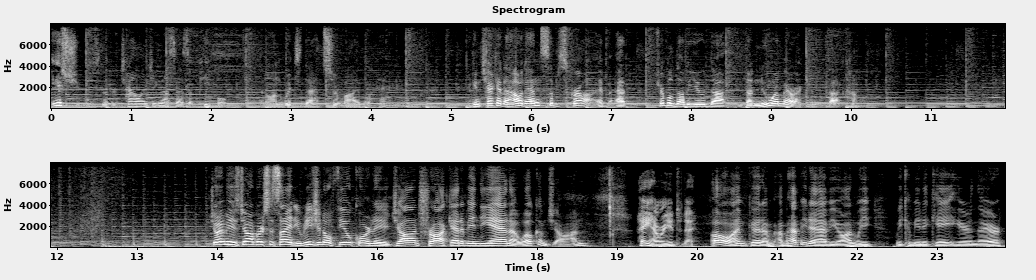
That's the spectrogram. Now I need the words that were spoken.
issues that are challenging us as a people and on which that survival hangs. You can check it out and subscribe at www.thenewamerican.com. Join me is John Birch Society Regional Field Coordinator John Trock out of Indiana. Welcome, John. Hey, how are you today? Oh, I'm good. I'm, I'm happy to have you on. We we communicate here and there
